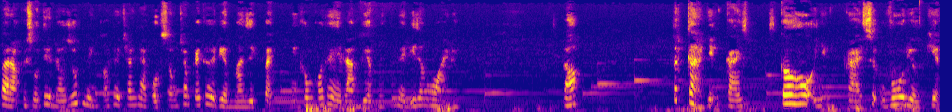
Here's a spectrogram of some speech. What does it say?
Và đó cái số tiền đó giúp mình có thể trang trải cuộc sống trong cái thời điểm mà dịch bệnh. Mình không có thể làm việc, mình không thể đi ra ngoài được đó. Tất cả những cái cơ hội, những cái sự vô điều kiện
